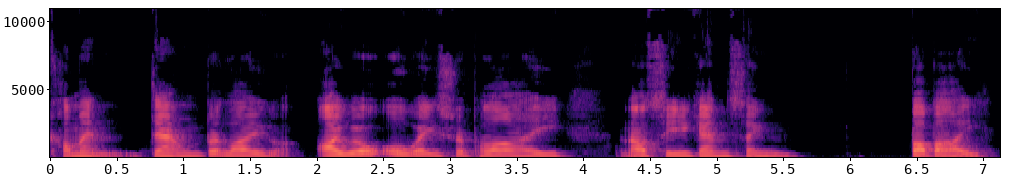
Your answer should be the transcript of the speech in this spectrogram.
comment down below. I will always reply, and I'll see you again soon. Bye-bye.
